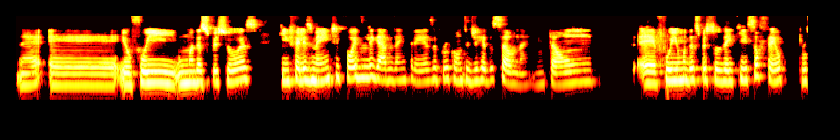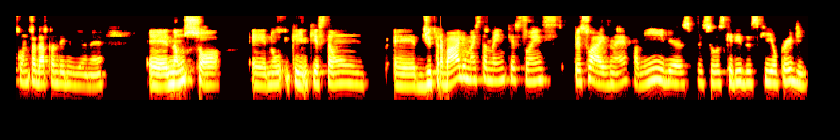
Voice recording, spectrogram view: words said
né? É, eu fui uma das pessoas que infelizmente foi desligada da empresa por conta de redução, né? Então, é, fui uma das pessoas aí que sofreu por conta da pandemia, né? É, não só é, no, em questão é, de trabalho, mas também em questões pessoais, né? Famílias, pessoas queridas que eu perdi.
